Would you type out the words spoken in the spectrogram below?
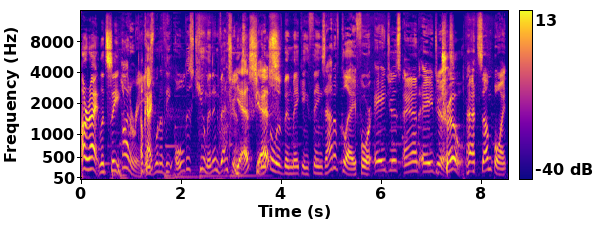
All right, let's see. Pottery Okay. is one of the oldest human inventions. Yes, yes. People have been making things out of clay for ages and ages. True. At some point,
